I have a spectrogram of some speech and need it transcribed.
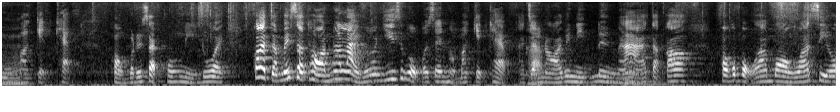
ดูอืม Market Cap ของบริษัทพวกนี้ด้วย ก็อาจจะไม่สะท้อนเท่าไหร่เพราะมัน 26%ของ Market Cap อาจจะน้อยไปนิดนึงนะคะอืมแต่ก็เขาก็บอกว่ามองว่า CEO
